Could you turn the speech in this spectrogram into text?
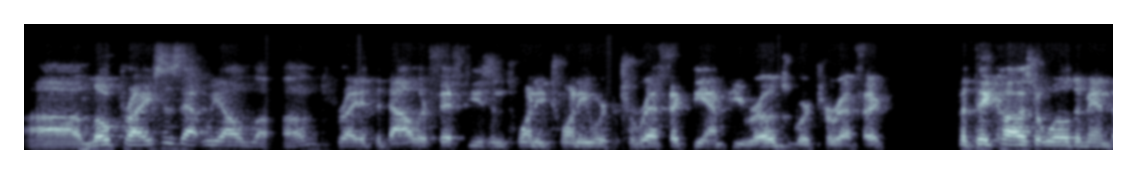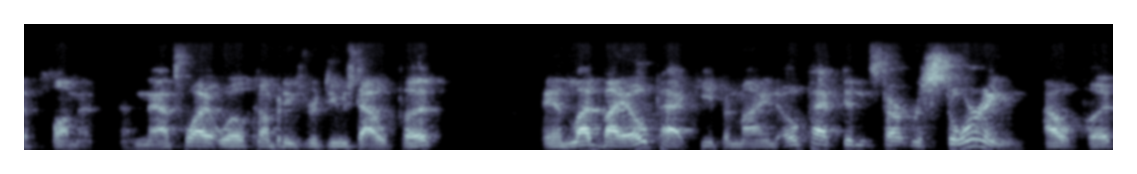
Uh, mm-hmm. low prices that we all loved, right? The dollar fifties in 2020 were terrific. The empty roads were terrific, but they caused oil demand to plummet, and that's why oil companies reduced output. And led by OPEC, keep in mind, OPEC didn't start restoring output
